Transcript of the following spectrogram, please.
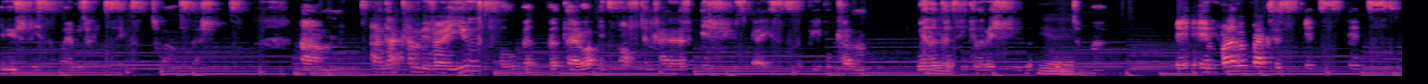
usually somewhere between six and 12 sessions. Um, and that can be very useful, but, but there are, it's often kind of issues based. So people come with a particular issue yeah, yeah in private practice, it's it's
